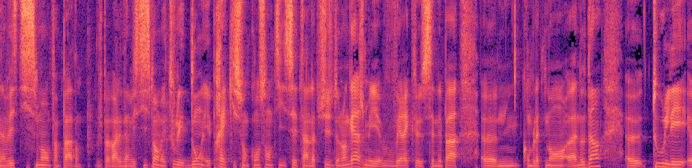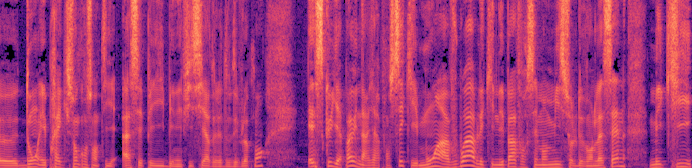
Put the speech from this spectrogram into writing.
investissements, enfin pardon, je ne vais pas parler d'investissement, mais tous les dons et prêts qui sont consentis, c'est un lapsus de langage, mais vous verrez que ce n'est pas euh, complètement anodin. Euh, tous les dons et prêts qui sont consentis à ces pays bénéficiaires de l'aide au développement, est-ce qu'il n'y a pas une arrière-pensée qui est moins avouable et qui n'est pas forcément mise sur le devant de la scène, mais qui,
